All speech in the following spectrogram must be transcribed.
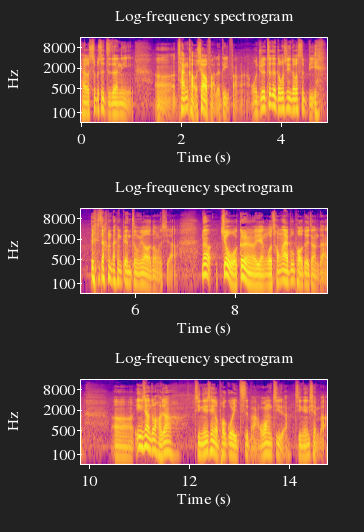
还有是不是值得你？呃，参考效法的地方啊，我觉得这个东西都是比 对账单更重要的东西啊。那就我个人而言，我从来不抛对账单。呃，印象中好像几年前有抛过一次吧，我忘记了，几年前吧。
